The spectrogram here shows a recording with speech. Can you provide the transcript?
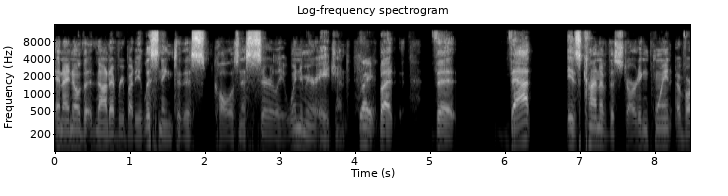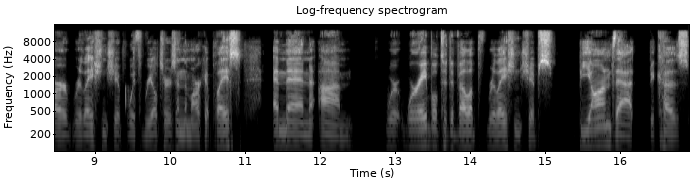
and I know that not everybody listening to this call is necessarily a Windermere agent, right? But the that is kind of the starting point of our relationship with realtors in the marketplace, and then um, we're we're able to develop relationships beyond that because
